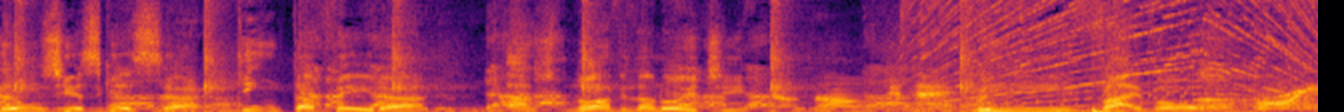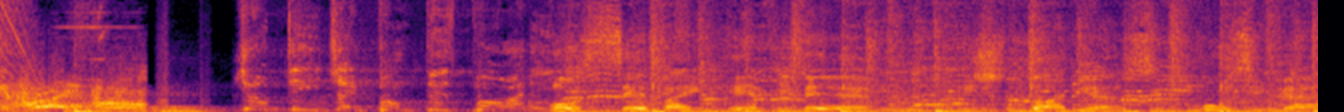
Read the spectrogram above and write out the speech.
Não se esqueça, quinta-feira, às nove da noite, Revival. Você vai reviver histórias, músicas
